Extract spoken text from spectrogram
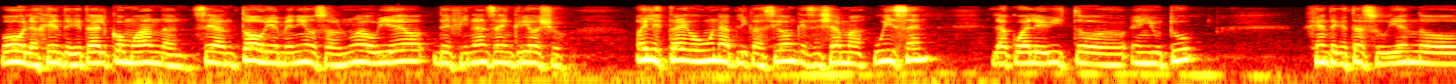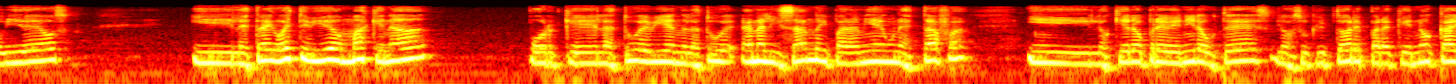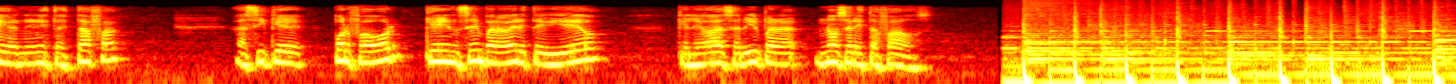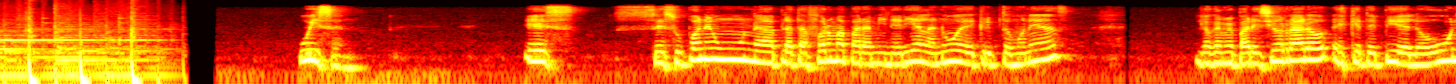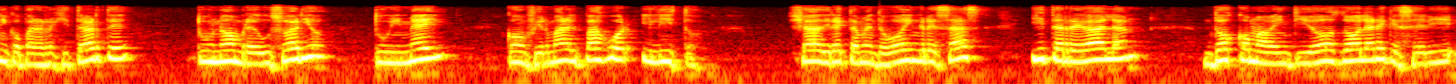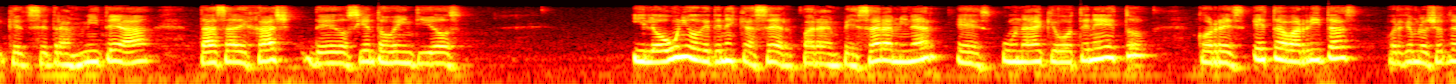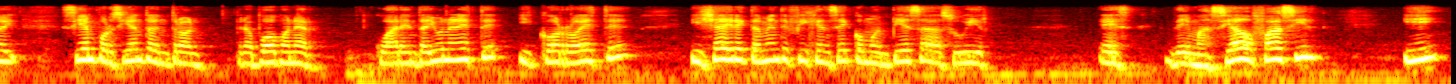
Hola gente, ¿qué tal? ¿Cómo andan? Sean todos bienvenidos a un nuevo video de Finanzas en Criollo. Hoy les traigo una aplicación que se llama Wizen, la cual he visto en YouTube. Gente que está subiendo videos. Y les traigo este video más que nada porque la estuve viendo, la estuve analizando y para mí es una estafa y los quiero prevenir a ustedes, los suscriptores, para que no caigan en esta estafa. Así que, por favor, quédense para ver este video que les va a servir para no ser estafados. Wizen es, se supone una plataforma para minería en la nube de criptomonedas lo que me pareció raro es que te pide lo único para registrarte, tu nombre de usuario, tu email, confirmar el password y listo. Ya directamente vos ingresás y te regalan 2,22 dólares que, que se transmite a tasa de hash de 222. Y lo único que tenés que hacer para empezar a minar es, una vez que vos tenés esto, corres estas barritas, por ejemplo yo estoy 100% en Tron, pero puedo poner 41 en este y corro este y ya directamente fíjense cómo empieza a subir. Es demasiado fácil y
